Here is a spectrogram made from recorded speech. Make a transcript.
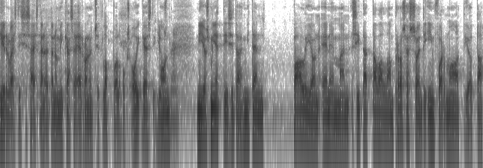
hirveästi sisäistänyt, että no mikä se ero nyt sitten loppujen lopuksi oikeasti Just on. Näin. Niin jos miettii sitä, että miten paljon enemmän sitä tavallaan prosessointiinformaatiota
